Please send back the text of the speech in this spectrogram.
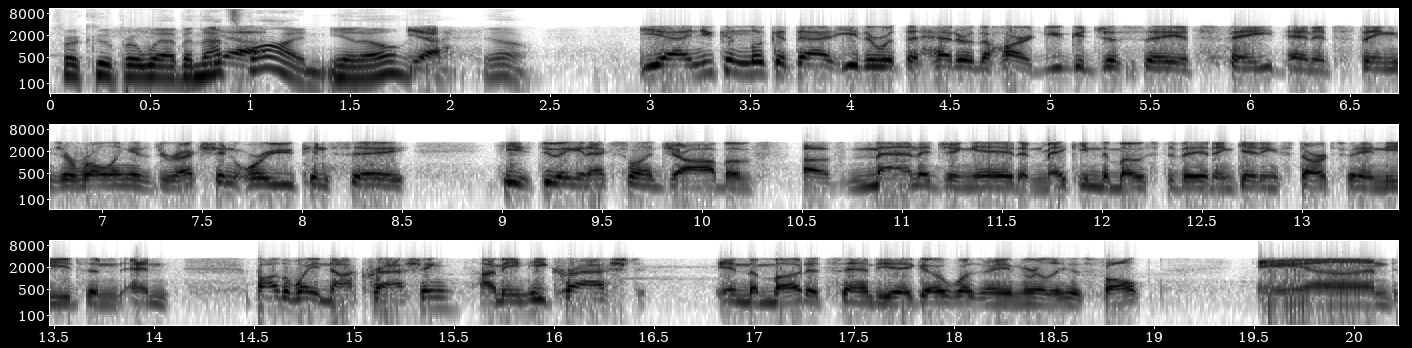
for Cooper Webb, and that's Yeah. fine. You know. Yeah. Yeah. Yeah, and you can look at that either with the head or the heart. You could just say it's fate and it's things are rolling his direction, or you can say he's doing an excellent job of of managing it and making the most of it and getting starts when he needs. And and by the way, not crashing. I mean, he crashed in the mud at San Diego. wasn't even really his fault. And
